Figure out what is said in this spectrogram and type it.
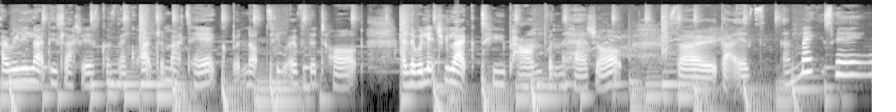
I really like these lashes because they're quite dramatic but not too over the top and they were literally like £2 from the hair shop so that is amazing.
